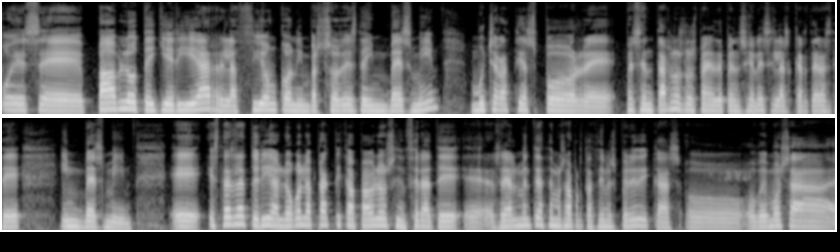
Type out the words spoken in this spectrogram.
Pues eh, Pablo Tellería, relación con inversores de Investme. Muchas gracias por eh, presentarnos los planes de pensiones y las carteras de Investme. Eh, esta es la teoría. Luego en la práctica, Pablo, sincérate, ¿realmente hacemos aportaciones periódicas o, vemos a...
